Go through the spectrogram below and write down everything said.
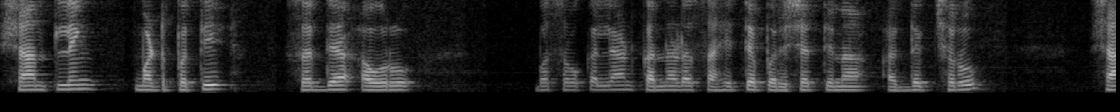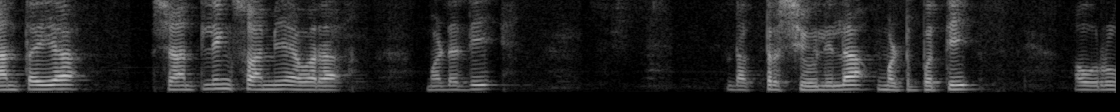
ಶಾಂತಲಿಂಗ್ ಮಠಪತಿ, ಸದ್ಯ ಅವರು ಬಸವ ಕಲ್ಯಾಣ ಕನ್ನಡ ಸಾಹಿತ್ಯ ಪರಿಷತ್ತಿನ ಅಧ್ಯಕ್ಷರು. ಶಾಂತಯ್ಯ, ಶಾಂತಲಿಂಗ್ ಸ್ವಾಮಿ ಅವರ ಮಡದಿ ಡಾಕ್ಟರ್ ಶಿವಲೀಲಾ ಮಠಪತಿ ಅವರು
